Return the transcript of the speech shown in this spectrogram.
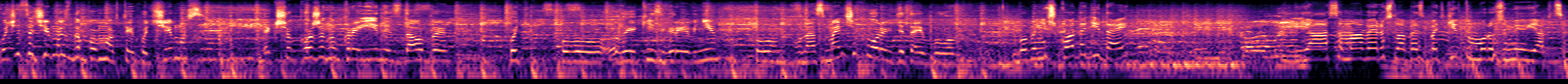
Хочеться чимось допомогти, хоч чимось. Якщо кожен українець дав би хоч по якійсь гривні, то у нас менше хворих дітей було. бо мені шкода дітей. Я сама виросла без батьків, тому розумію, як це.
